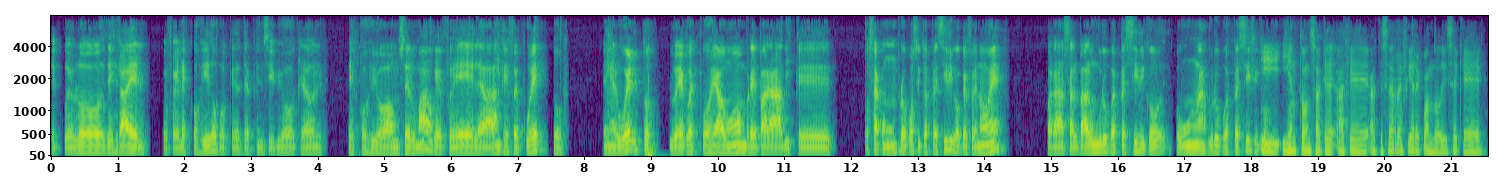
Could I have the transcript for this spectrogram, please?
del pueblo de Israel, que fue el escogido, porque desde el principio el creador escogió a un ser humano, que fue el Adán que fue puesto en el huerto, luego escoge a un hombre para disque, o sea, con un propósito específico que fue Noé, para salvar un grupo específico, con un grupo específico. Y, y entonces, ¿a qué, a, qué, ¿a qué se refiere cuando dice que,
